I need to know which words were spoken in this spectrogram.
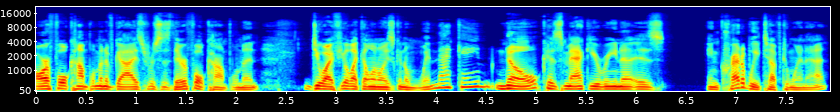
our full complement of guys versus their full complement. Do I feel like Illinois is going to win that game? No, because Mackey Arena is incredibly tough to win at.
